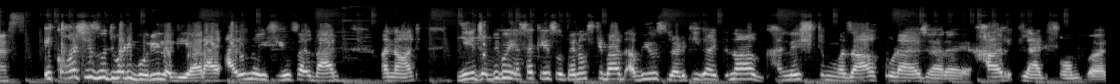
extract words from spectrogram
ass. एक और चीज़ मुझे बड़ी बुरी लगी यार I don't know if you feel bad or not ये जब भी कोई ऐसा केस होता है ना उसके बाद अभी उस लड़की का इतना घनिष्ठ मज़ाक उड़ाया जा रहा है हर प्लेटफॉर्म पर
